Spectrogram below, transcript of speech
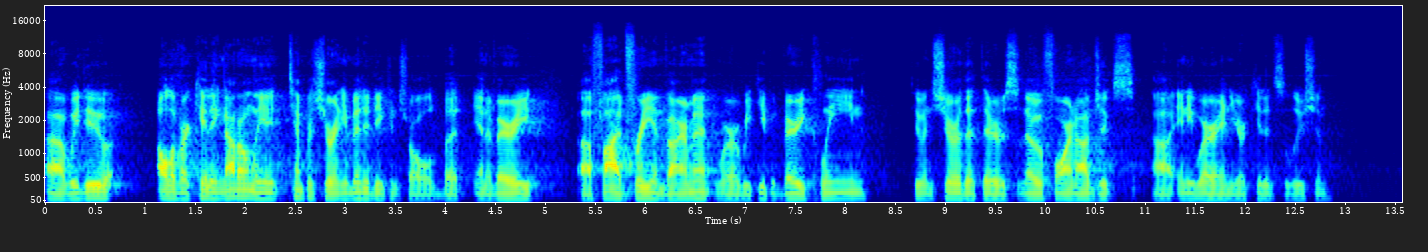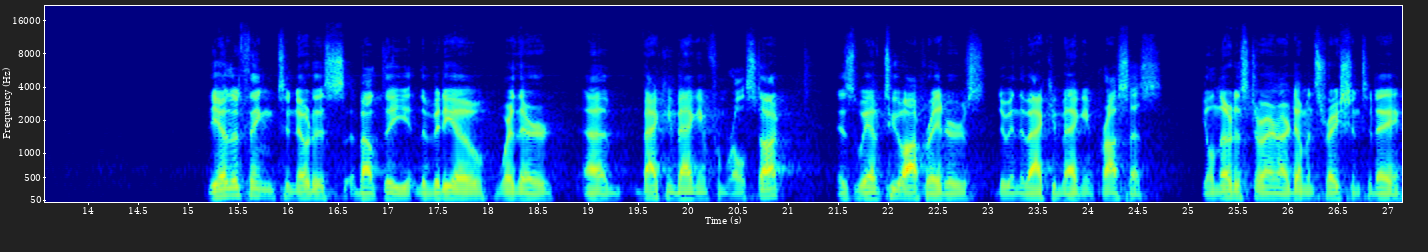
Uh, we do all of our kitting, not only temperature and humidity controlled, but in a very uh, FOD-free environment where we keep it very clean to ensure that there's no foreign objects uh, anywhere in your kitted solution. The other thing to notice about the, the video where they're uh, vacuum bagging from roll stock is we have two operators doing the vacuum bagging process. You'll notice during our demonstration today,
